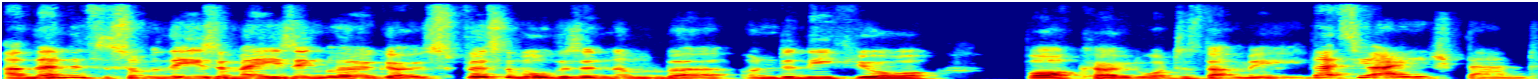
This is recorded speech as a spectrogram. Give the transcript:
and then there's some of these amazing logos first of all there's a number underneath your barcode what does that mean That's your age band.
